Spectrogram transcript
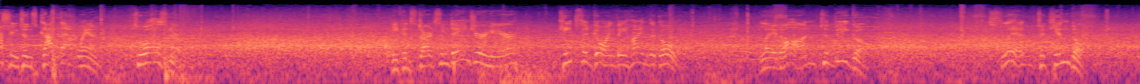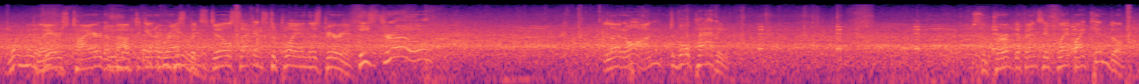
Washington's got that win. To Alzner. He can start some danger here. Keeps it going behind the goalie. Laid on to Beagle. Slid to Kindl. One minute. Players tired, In about to get a second rest, but still seconds to play in this period. He's through. Led on to Volpatti. Superb defensive play by Kindl.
